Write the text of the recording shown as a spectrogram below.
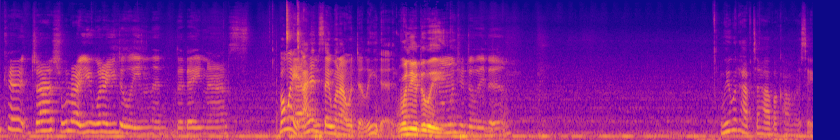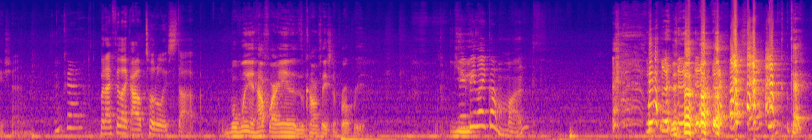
Okay, Josh, what about you? When are you deleting the, the dating apps? But wait, I didn't say when I would delete it. When do you When would you delete it? We would have to have a conversation. Okay. But I feel like I'll totally stop. But when? How far in is the conversation appropriate? You, Maybe like a month. okay.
